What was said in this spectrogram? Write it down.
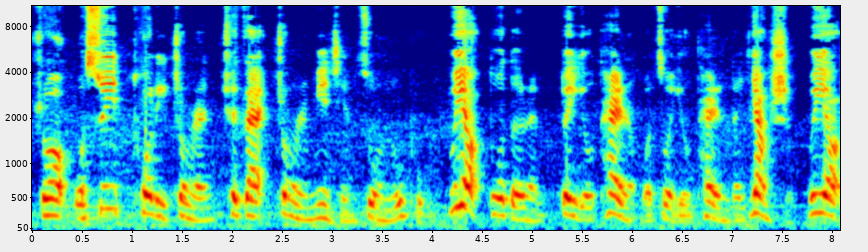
说：“我虽脱离众人，却在众人面前做奴仆。”为要多得人，对犹太人我做犹太人的样式；为要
